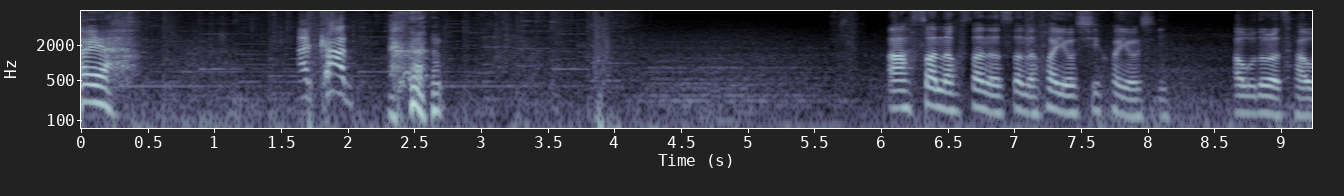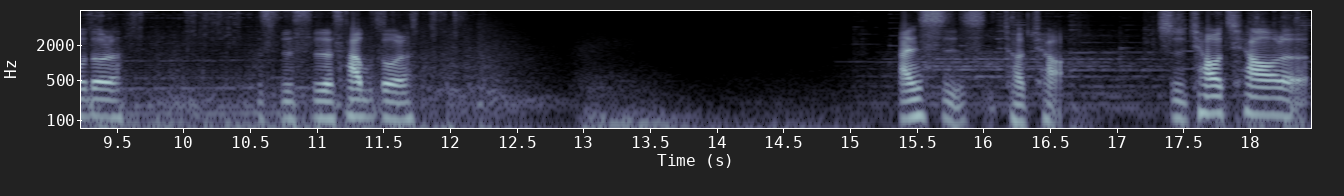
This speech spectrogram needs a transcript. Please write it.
哎呀，啊看，啊算了算了算了，换游戏换游戏，差不多了差不多了，死死的差不多了，安死死悄悄，死悄悄了，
